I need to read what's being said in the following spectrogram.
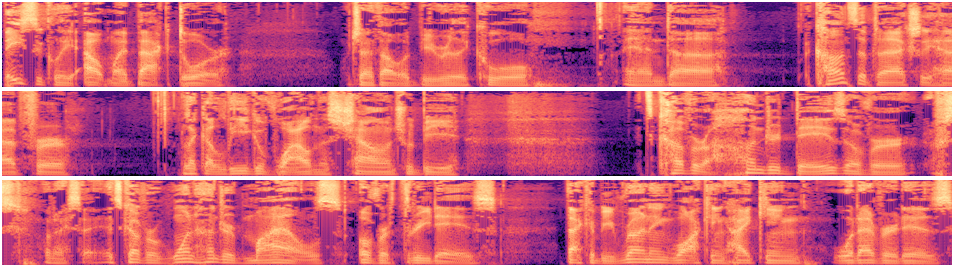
basically out my back door, which I thought would be really cool. And uh, a concept I actually had for like a League of Wildness challenge would be it's cover 100 days over what do I say? It's cover 100 miles over 3 days. That could be running, walking, hiking, whatever it is.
